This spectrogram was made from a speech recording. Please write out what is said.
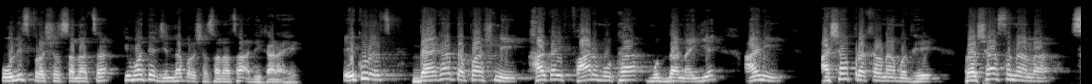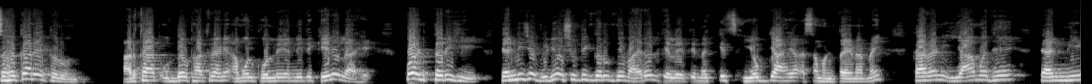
पोलीस प्रशासनाचा किंवा त्या जिल्हा प्रशासनाचा अधिकार आहे. एकूणच बॅगा तपासणी हा काही फार मोठा मुद्दा नाहीये आणि अशा प्रकरणामध्ये प्रशासनाला सहकार्य करून अर्थात उद्धव ठाकरे आणि अमोल कोल्हे यांनी ते केलेलं आहे पण तरीही त्यांनी जे व्हिडिओ शूटिंग करून ते व्हायरल केले ते नक्कीच योग्य आहे असं म्हणता येणार नाही. कारण यामध्ये त्यांनी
